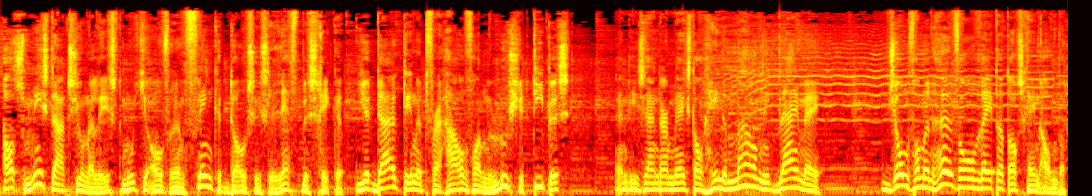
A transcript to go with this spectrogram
Als misdaadjournalist moet je over een flinke dosis lef beschikken. Je duikt in het verhaal van loesje types en die zijn daar meestal helemaal niet blij mee. John van den Heuvel weet dat als geen ander.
